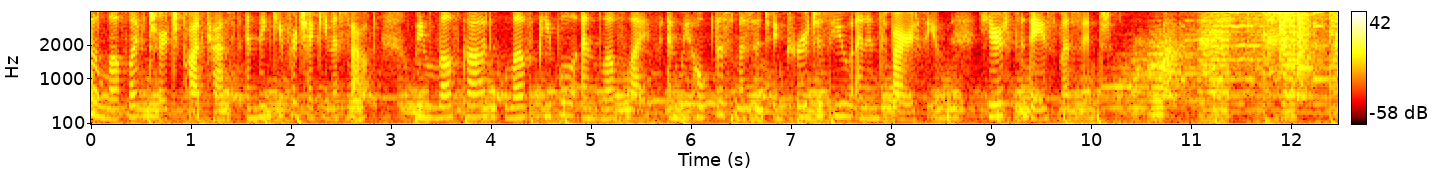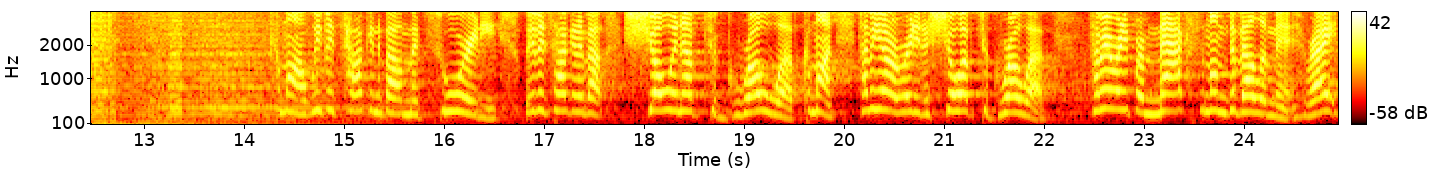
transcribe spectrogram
the Love Life Church podcast, and thank you for checking us out. We love God, love people, and love life, and we hope this message encourages you and inspires you. Here's today's message. Come on, we've been talking about maturity. We've been talking about showing up to grow up. Come on, how many of you are ready to show up to grow up? How many are ready for maximum development, right?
